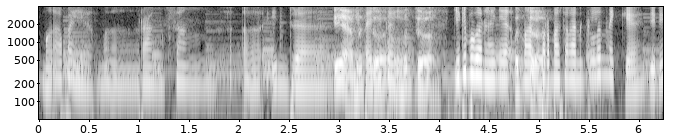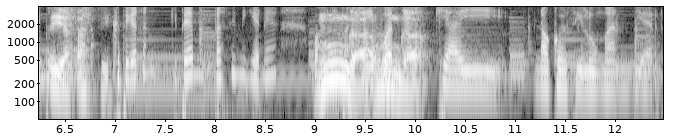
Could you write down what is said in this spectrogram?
me, apa ya merangsang uh, indera iya, kita betul, juga ya. Betul. Jadi bukan hanya betul. permasalahan klinik ya. Jadi iya, pasti. ketika kan kita pasti mikirnya wah ini enggak, pasti buat enggak. kiai nogo siluman biar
